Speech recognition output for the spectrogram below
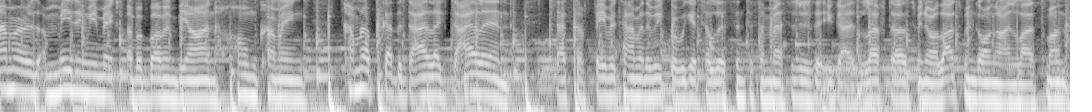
Enamour's amazing remix of Above and Beyond Homecoming. Coming up, got the Dialect Dial In. That's the favorite time of the week where we get to listen to some messages that you guys left us. We know a lot's been going on last month,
